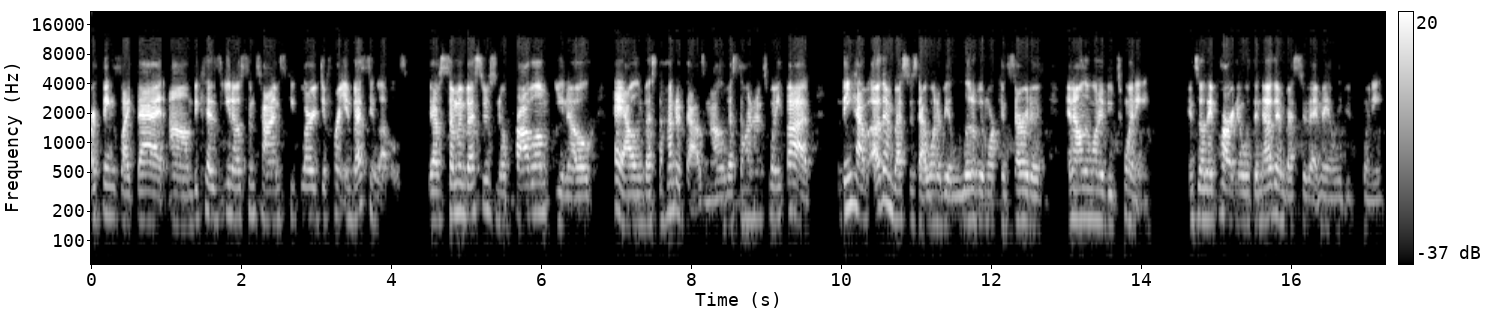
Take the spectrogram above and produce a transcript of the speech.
or things like that. Um, because, you know, sometimes people are at different investing levels. You have some investors, no problem, you know, hey, I'll invest a hundred thousand, I'll invest 125. But then you have other investors that want to be a little bit more conservative and only want to do 20. And so they partner with another investor that may only do 20.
